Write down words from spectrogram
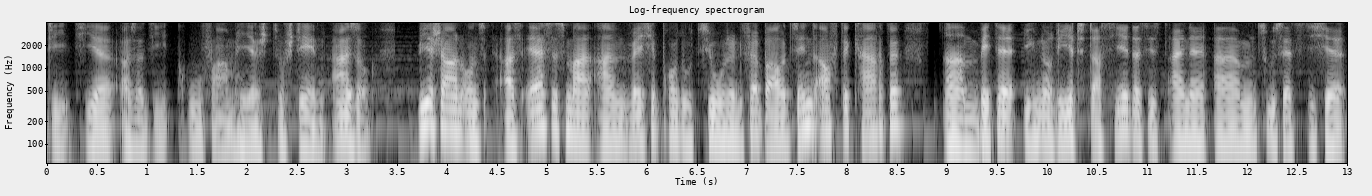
die Tier, also die Kuhfarm hier zu stehen. Also, wir schauen uns als erstes mal an, welche Produktionen verbaut sind auf der Karte. Ähm, bitte ignoriert das hier. Das ist eine ähm, zusätzliche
